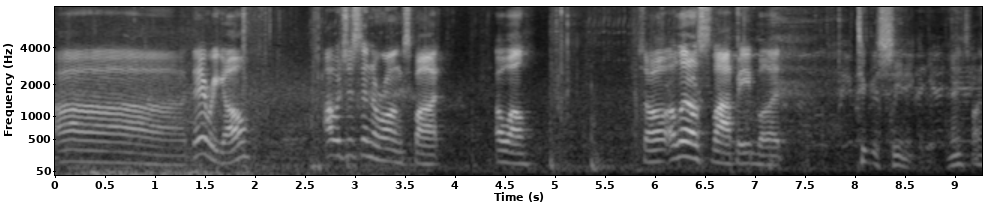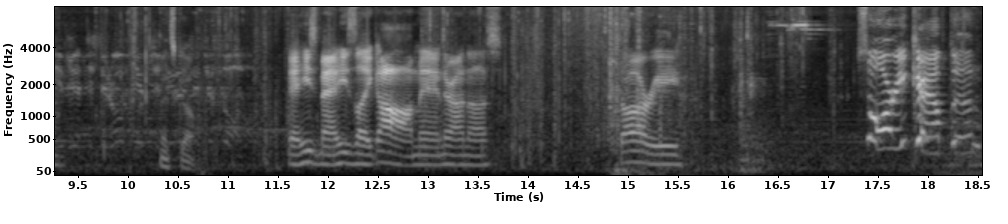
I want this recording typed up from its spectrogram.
Uh, there we go. I was just in the wrong spot. Oh well. So a little sloppy, but Took a scenic, eh? it's fine. Let's go. Yeah, he's mad. He's like, oh man, they're on us. Sorry. Sorry, Captain.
